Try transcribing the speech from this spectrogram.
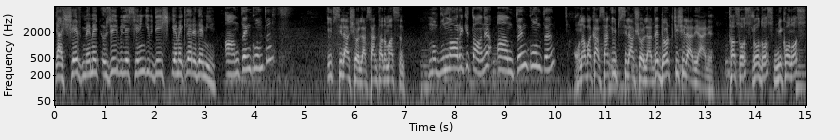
Ya şef Mehmet Özer bile senin gibi değişik yemekler edemiyor. Anten konten. Üç silahşörler sen tanımazsın. Ama bunlar iki tane anten konten. Ona bakarsan üç silahşörlerde dört kişiler yani. Tasos, Rodos, Mikonos,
